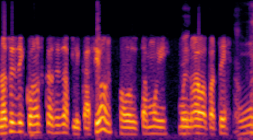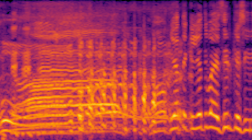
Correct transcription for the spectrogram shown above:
No sé si conozcas esa aplicación o está muy muy nueva para ti. No, fíjate que yo te iba a decir que si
